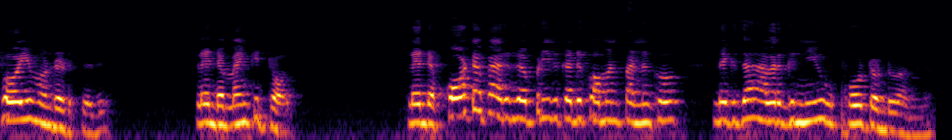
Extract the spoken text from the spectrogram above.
டோயும் ஒன்று எடுத்தது. பிளேண்ட மங்கி டோய் பிளேண்ட கோட்டை பாருங்க எப்படி இருக்குன்னு காமெண்ட் பண்ணுக்கோ இன்றைக்கு தான் அவருக்கு நியூ கோட் கொண்டு வாங்கணும்.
